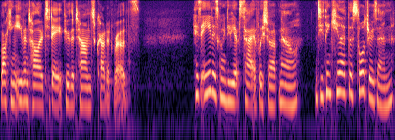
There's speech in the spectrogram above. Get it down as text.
walking even taller today through the town's crowded roads. His aide is going to be upset if we show up now. Do you think he let the soldiers in?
